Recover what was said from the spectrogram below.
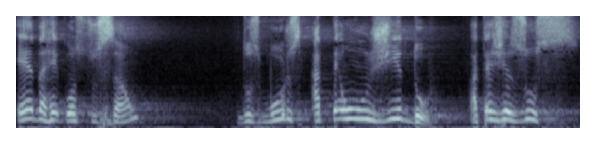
é da reconstrução dos muros até o ungido, até Jesus,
